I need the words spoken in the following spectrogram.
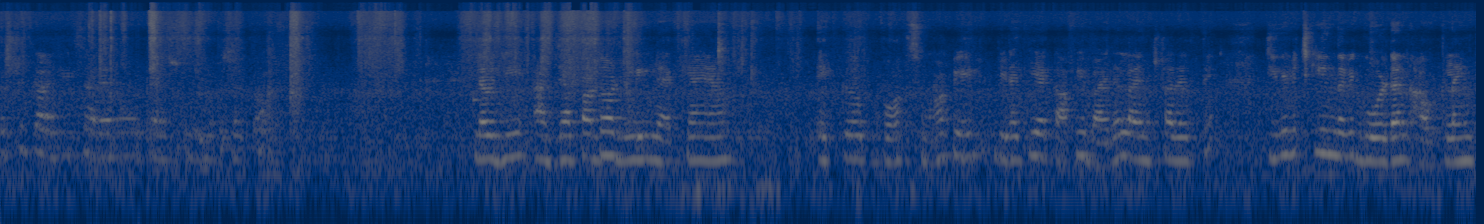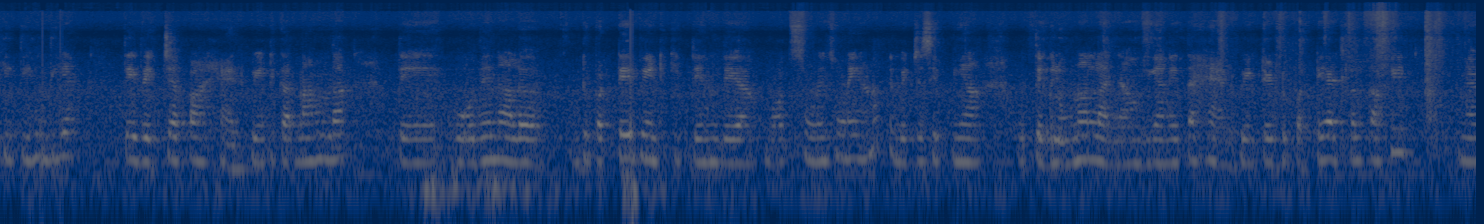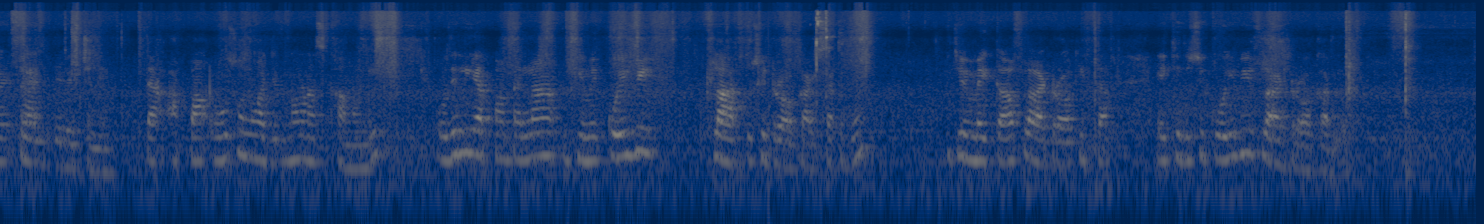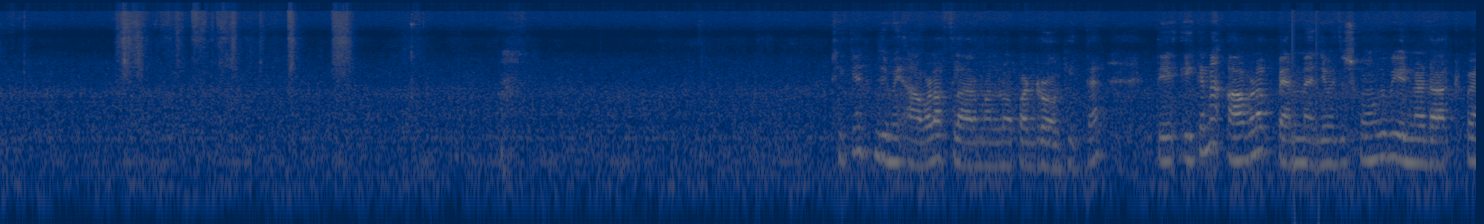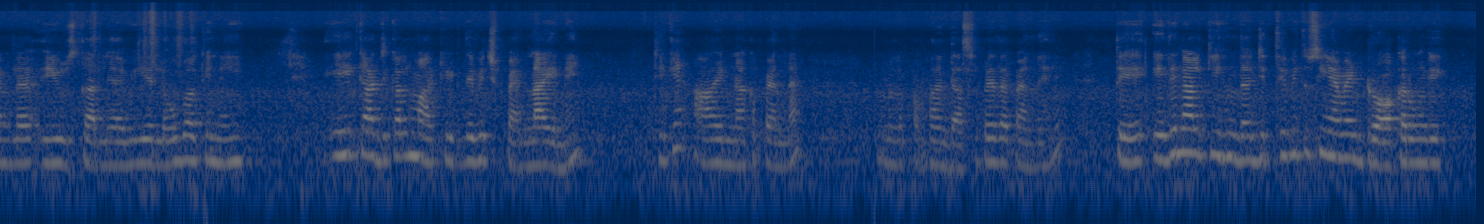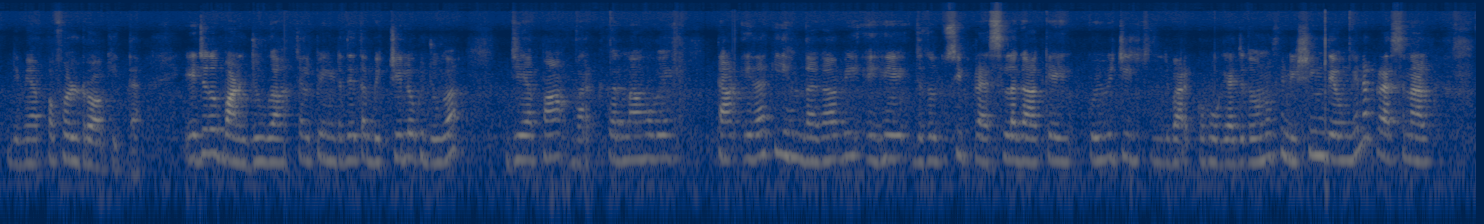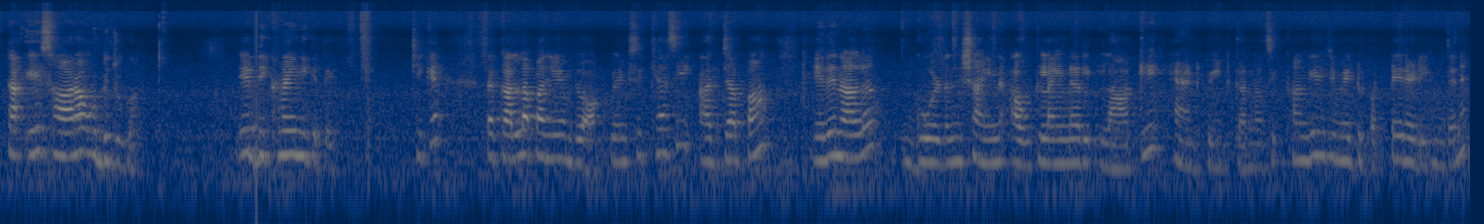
ਸਤਿ ਸ਼੍ਰੀ ਅਕਾਲ ਜੀ, ਸਾਰਿਆਂ ਨੂੰ ਥੈਂਕਸ ਟੂ ਮੁਕਤਸਰ ਤੋਂ। ਲਓ ਜੀ, ਅੱਜ ਆਪਾਂ ਤੁਹਾਡੇ ਲਈ ਲੈ ਕੇ ਆਏ ਹਾਂ ਇੱਕ ਬਹੁਤ ਸੋਹਣਾ ਪੇਂਟ ਜਿਹੜਾ ਕਿ ਹੈ ਕਾਫੀ ਵਾਇਰਲ ਆ ਇੰਸਟਾ ਦੇ ਉੱਤੇ, ਜਿਹਦੇ ਵਿੱਚ ਕੀ ਹੁੰਦਾ ਵੀ 골ਡਨ ਆਊਟਲਾਈਨ ਕੀਤੀ ਹੁੰਦੀ ਹੈ ਤੇ ਵਿੱਚ ਆਪਾਂ ਹੈਂਡ ਪੇਂਟ ਕਰਨਾ ਹੁੰਦਾ ਤੇ ਉਹਦੇ ਨਾਲ ਦੁਪੱਟੇ ਪੇਂਟ ਕੀਤੇ ਹੁੰਦੇ ਆ, ਬਹੁਤ ਸੋਹਣੇ ਸੋਹਣੇ ਹਨਾ, ਤੇ ਵਿੱਚ ਸਿੱਪੀਆਂ ਉੱਤੇ ਗਲੂ ਨਾਲ ਲਾਈਆਂ ਹੁੰਦੀਆਂ ਨੇ, ਤਾਂ ਹੈਂਡ ਪੇਂਟਡ ਦੁਪੱਟੇ ਅੱਜ ਕੱਲ ਕਾਫੀ ਟ੍ਰੈਂਡ ਦੇ ਵਿੱਚ ਨੇ। ਤਾਂ ਆਪਾਂ ਉਹ ਤੁਹਾਨੂੰ ਅੱਜ ਬਣਾਉਣਾ ਸਿਖਾਵਾਂਗੇ। ਉਹਦੇ ਲਈ ਆਪਾਂ ਪਹਿਲਾਂ ਜਿਵੇਂ ਕੋਈ ਵੀ ਫਲਾਰ ਤੁਸੀਂ ਡਰਾ ਕਰ ਸਕਦੇ ਹੋ। ਜਿਵੇਂ ਮੈਂ ਇੱਕ ਆਹ ਫਲਾਰ ਡਰਾ ਕੀਤਾ, ਇੱਥੇ ਤੁਸੀਂ ਕੋਈ ਵੀ ਫਲਾਰ ਡਰਾ ਕਰ ਲਓ। ਠੀਕ ਹੈ ਜਿਵੇਂ ਆਹ ਵਾਲਾ ਫਲਾਰ ਮੰਨ ਲਓ ਆਪਾਂ ਡਰਾ ਕੀਤਾ ਹੈ, ਤੇ ਇੱਕ ਨਾ ਆਹ ਵਾਲਾ ਪੈਨ ਹੈ ਜਿਵੇਂ ਤੁਸੀਂ ਕਹੋਗੇ ਵੀ ਇੰਨਾ ਡਾਰਕ ਪੈਨ ਯੂਜ਼ ਕਰ ਲਿਆ ਵੀ ਇਹ ਲਊਗਾ ਕਿ ਨਹੀਂ ਇਹ ਇੱਕ ਅੱਜ ਕੱਲ ਮਾਰਕੀਟ ਦੇ ਵਿੱਚ ਪੈਨ ਆਏ ਨੇ ਠੀਕ ਹੈ ਆ ਇੰਨਾ ਕੁ ਪੈਨ ਹੈ ਮਤਲਬ ਆਪਾਂ ਨਹੀਂ 10 ਰੁਪਏ ਦਾ ਪੈਨ ਇਹ ਤੇ ਇਹਦੇ ਨਾਲ ਕੀ ਹੁੰਦਾ ਜਿੱਥੇ ਵੀ ਤੁਸੀਂ ਐਵੇਂ ਡਰਾ ਕਰੋਗੇ ਜਿਵੇਂ ਆਪਾਂ ਫੁੱਲ ਡਰਾ ਕੀਤਾ ਇਹ ਜਦੋਂ ਬਣ ਜੂਗਾ ਚਲ ਪੇਂਟ ਦੇ ਤਾਂ ਵਿੱਚ ਹੀ ਲੁਕ ਜੂਗਾ ਜੇ ਆਪਾਂ ਵਰਕ ਕਰਨਾ ਹੋਵੇ ਤਾਂ ਇਹਦਾ ਕੀ ਹੁੰਦਾਗਾ ਵੀ ਇਹ ਜਦੋਂ ਤੁਸੀਂ ਪ੍ਰੈਸ ਲਗਾ ਕੇ ਕੋਈ ਵੀ ਚੀਜ਼ ਵਰਕ ਹੋ ਗਿਆ, ਜਦੋਂ ਉਹਨੂੰ ਫਿਨਿਸ਼ਿੰਗ ਦਿਓਗੇ ਨਾ ਪ੍ਰੈਸ ਨਾਲ, ਤਾਂ ਇਹ ਸਾਰਾ ਉੱਡ ਜੂਗਾ। ਇਹ ਦਿਖਣਾ ਹੀ ਨਹੀਂ ਕਿਤੇ। ਠੀਕ ਹੈ? ਤਾਂ ਕੱਲ ਆਪਾਂ ਜਿਵੇਂ ਬਲੌਕ ਪੇਂਟ ਸਿੱਖਿਆ ਸੀ, ਅੱਜ ਆਪਾਂ ਇਹਦੇ ਨਾਲ 골ਡਨ ਸ਼ਾਈਨ ਆਊਟਲਾਈਨਰ ਲਾ ਕੇ ਹੈਂਡ ਪੇਂਟ ਕਰਨਾ ਸਿੱਖਾਂਗੇ। ਜਿਵੇਂ ਦੁਪੱਟੇ ਰੈਡੀ ਹੁੰਦੇ ਨੇ।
